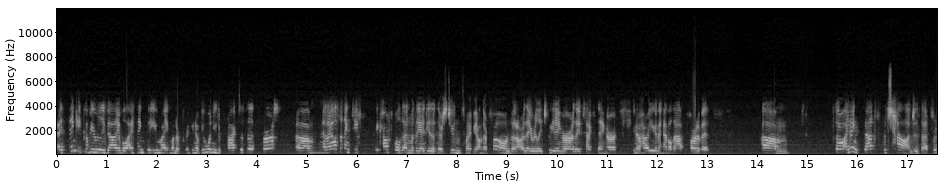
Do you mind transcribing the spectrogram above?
I think it could be really valuable. I think that you might want to, pr- you know, people would need to practice it first. Um, And I also think people be comfortable then with the idea that their students might be on their phones and are they really tweeting or are they texting or, you know, how are you going to handle that part of it? Um, so I think that's the challenge is that for,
